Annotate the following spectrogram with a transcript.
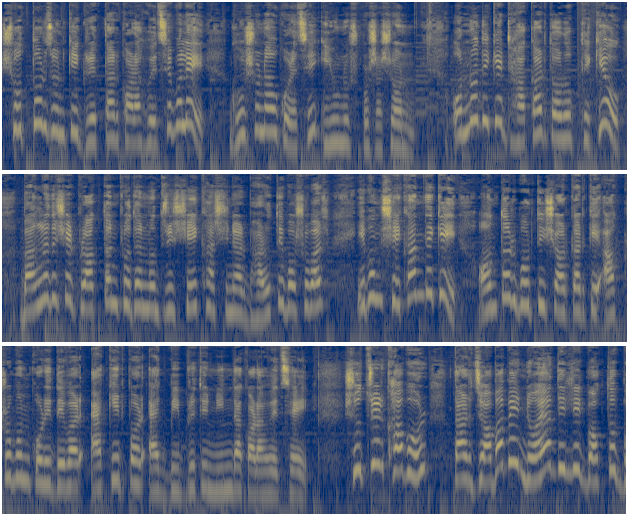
সত্তর জনকে গ্রেপ্তার করা হয়েছে বলে ঘোষণাও করেছে ইউনুস প্রশাসন। অন্যদিকে ঢাকার তরফ থেকেও বাংলাদেশের প্রাক্তন প্রধানমন্ত্রী শেখ হাসিনার ভারতে বসবাস এবং সেখান থেকে অন্তর্বর্তী সরকারকে আক্রমণ করে দেওয়ার একের পর এক বিবৃতির নিন্দা করা হয়েছে। সূত্রের খবর, তার জবাবে নয়াদিল্লির বক্তব্য,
